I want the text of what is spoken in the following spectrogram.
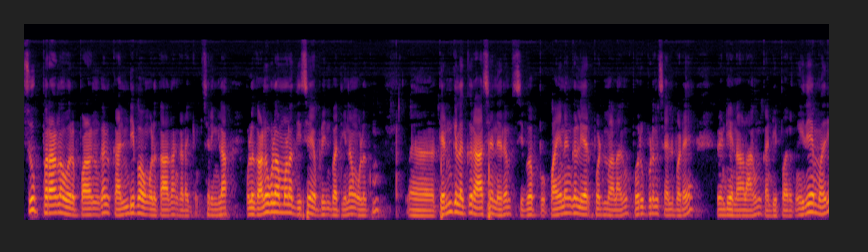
சூப்பரான ஒரு பலன்கள் கண்டிப்பாக உங்களுக்காக தான் கிடைக்கும். சரிங்களா? உங்களுக்கு அனுகூலமான திசை அப்படின்னு பார்த்தீங்கன்னா உங்களுக்கும் தென்கிழக்கு ராசிய நிறம் சிவப்பு. பயணங்கள் ஏற்படும் நாளாகவும் பொறுப்புடன் செயல்பட வேண்டிய நாளாகவும் கண்டிப்பாக இருக்கும். இதே மாதிரி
